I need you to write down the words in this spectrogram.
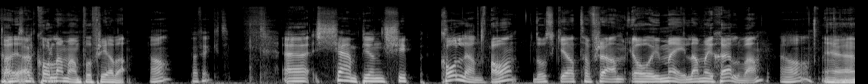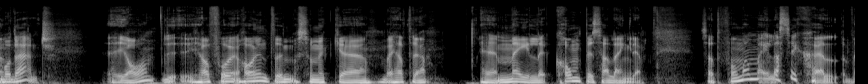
Tack Jag, kollar honom på fredag. Ja, perfekt. Eh, Championship-kollen. Ja, då ska jag ta fram, jag har ju mejlat mig själv va? Ja, Eh, modernt. ja, jag får, har ju inte så mycket, vad heter det, eh, mejlkompisar längre. Så att får man mejla sig själv.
